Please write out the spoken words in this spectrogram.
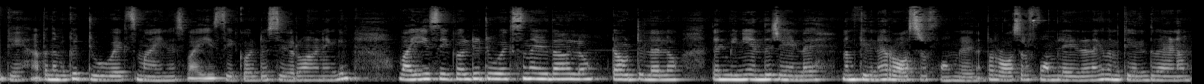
ഓക്കെ. അപ്പം നമുക്ക് two x minus y is equal to zero ആണെങ്കിൽ y is equal to two x എന്ന് എഴുതാമല്ലോ. ഡൗട്ട് ഇല്ലല്ലോ. ദെൻ പിന്നെ എന്ത് ചെയ്യണ്ടേ? നമുക്കിതിനെ റോസ്റ്റർ ഫോമിൽ എഴുതാം. അപ്പം റോസ്റ്റർ ഫോമിൽ എഴുതണമെങ്കിൽ നമുക്ക് എന്ത് വേണം?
